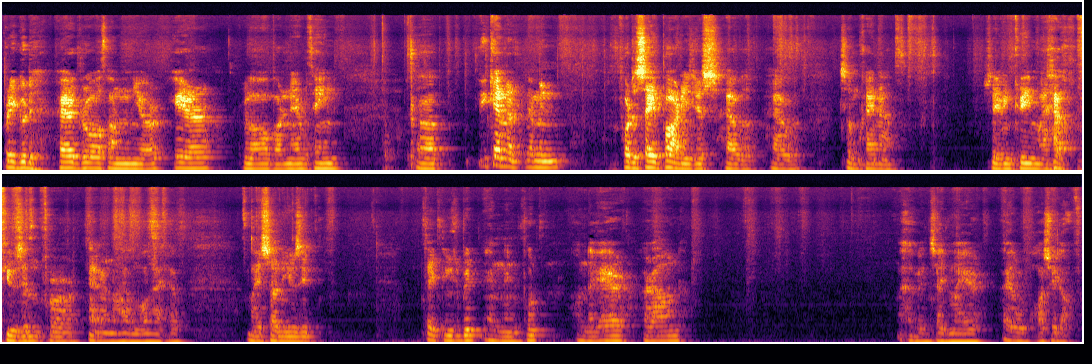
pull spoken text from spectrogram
pretty good hair growth on your ear lobe and everything uh, you can I mean for the same part you just have a, have some kind of shaving cream. I have Fusion for I don't know how long I have. My son use it. Take a little bit and then put on the air around. I have inside my hair. I will wash it off.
